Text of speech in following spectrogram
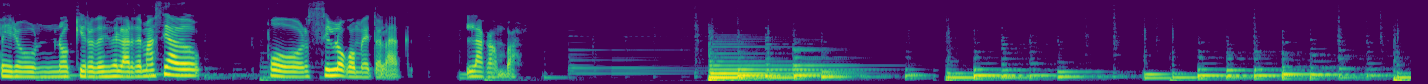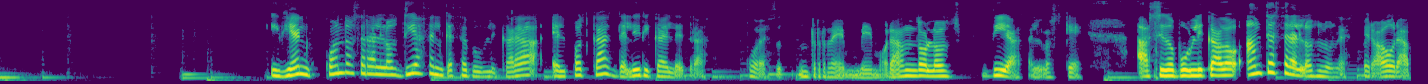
pero no quiero desvelar demasiado por si luego meto la, la gamba. Y bien, ¿cuándo serán los días en que se publicará el podcast de Lírica y Letras? Pues rememorando los días en los que ha sido publicado, antes eran los lunes, pero ahora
